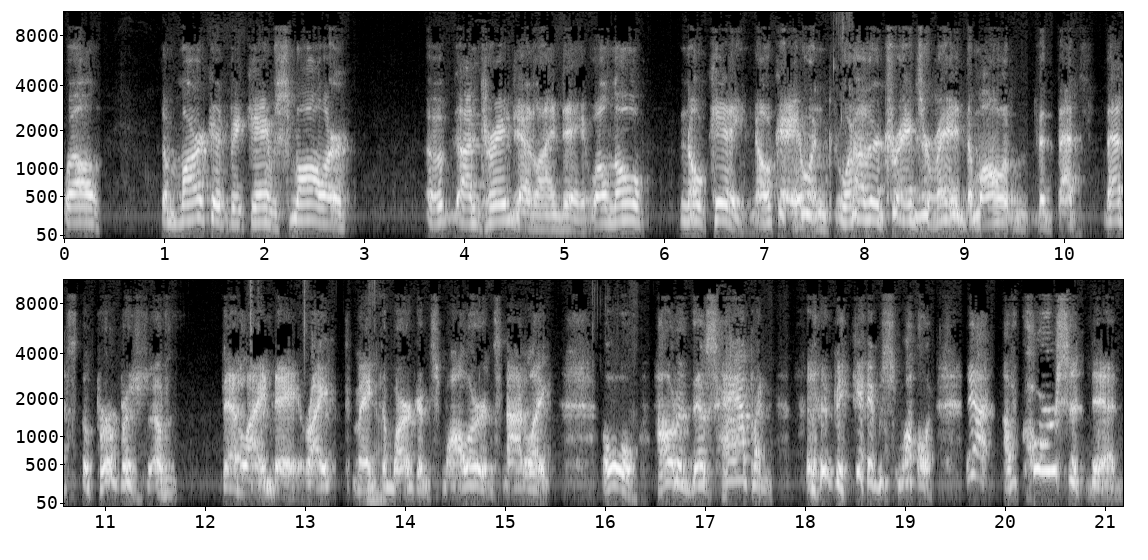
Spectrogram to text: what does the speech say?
Well, the market became smaller uh, on trade deadline day. Well, no, no kidding. Okay, when when other trades are made, the mall that that's that's the purpose of deadline day, right? To make Yeah. the market smaller. It's not like, oh, how did this happen? it became smaller. Yeah, of course it did.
